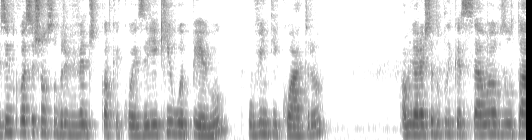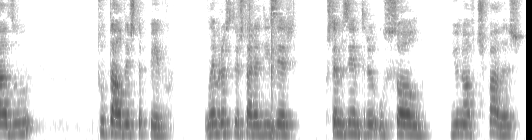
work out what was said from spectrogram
Eu sinto que vocês são sobreviventes de qualquer coisa e aqui o apego, o 24, ou melhor, esta duplicação é o resultado total deste apego. Lembram-se de eu estar a dizer que estamos entre o Sol e o Nove de Espadas?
